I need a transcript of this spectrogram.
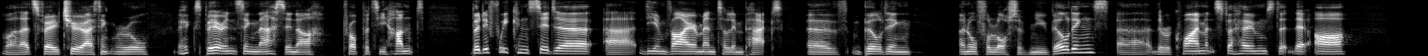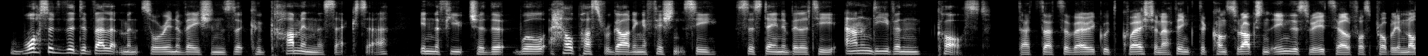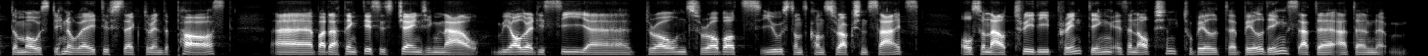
Well, that's very true. I think we're all experiencing that in our property hunt. But if we consider uh, the environmental impact of building an awful lot of new buildings, uh, the requirements for homes that there are, what are the developments or innovations that could come in the sector in the future that will help us regarding efficiency, sustainability, and even cost? That's that's a very good question. I think the construction industry itself was probably not the most innovative sector in the past. Uh, but I think this is changing now. We already see uh, drones, robots used on construction sites. Also now 3D printing is an option to build uh, buildings at, a, at an um,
